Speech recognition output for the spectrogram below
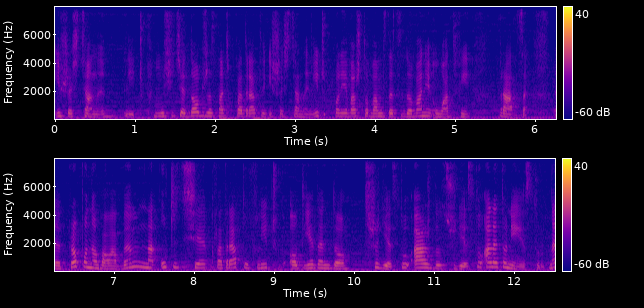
i sześciany liczb. Musicie dobrze znać kwadraty i sześciany liczb, ponieważ to Wam zdecydowanie ułatwi pracę. E, Proponowałabym nauczyć się kwadratów liczb od 1 do 30, aż do 30, ale to nie jest trudne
